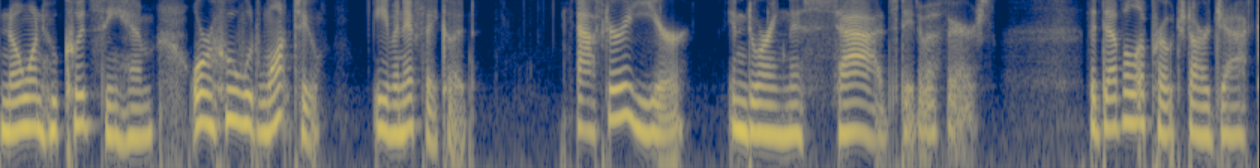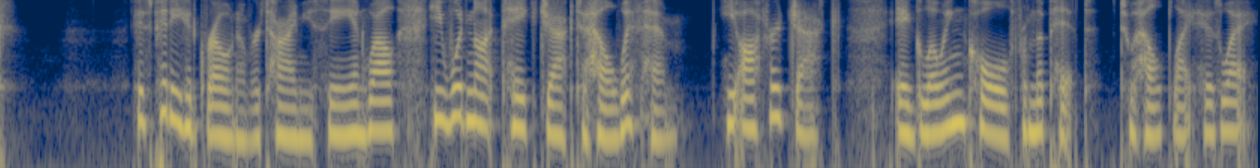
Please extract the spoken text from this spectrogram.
no one who could see him or who would want to, even if they could. After a year enduring this sad state of affairs, the devil approached our Jack. His pity had grown over time, you see, and while he would not take Jack to hell with him, he offered Jack a glowing coal from the pit to help light his way.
